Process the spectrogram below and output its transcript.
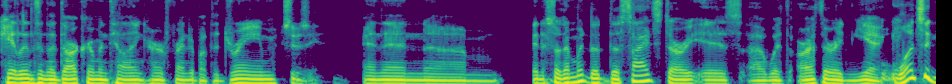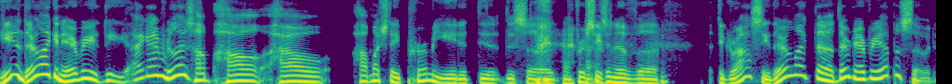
Caitlin's in the dark room and telling her friend about the dream. Susie. and then um and so then with the the side story is uh with arthur and yick Once again, they're like in every. The, I gotta realize how how how how much they permeated the, this uh, first season of uh, Degrassi. They're like the they're in every episode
